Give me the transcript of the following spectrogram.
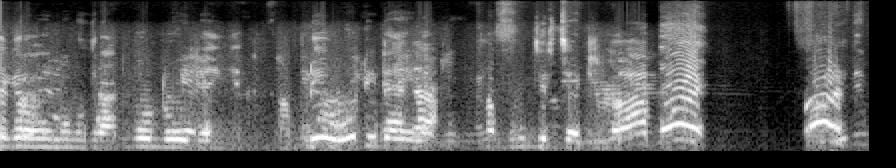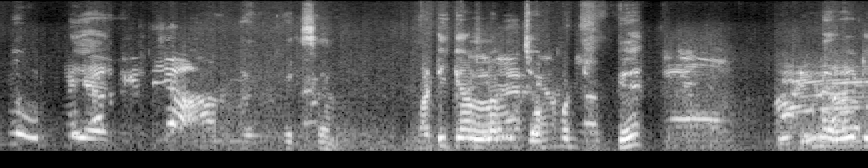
அங்க கொண்டு போயிட்டாங்க. அப்படியே ஊட்டிட்டாங்க. நல்லா முடிஞ்சிருச்சு எதுவுமே உருப்படியா இல்ல. பெருசா. மடிக்கால் எல்லாமே ஜம்ப் என்ன ரேட்டு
